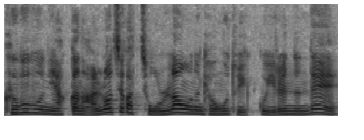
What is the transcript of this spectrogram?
그 부분이 약간 알러지 같이 올라오는 경우도 있고 이랬는데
